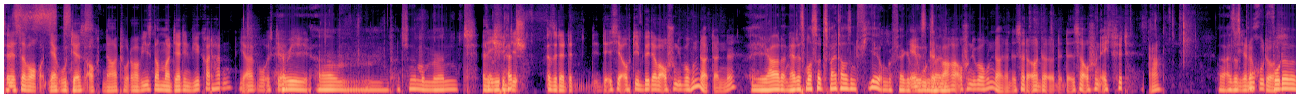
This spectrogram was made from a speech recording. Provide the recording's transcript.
der ist aber auch, ja gut, der ist auch nah tot. Aber wie ist nochmal der, den wir gerade hatten? Ja, wo ist der? Harry, ähm, warte, Moment. Also ich Harry finde, Patch. also der, der, der ist ja auf dem Bild aber auch schon über 100 dann, ne? Ja, dann, ja, das muss so 2004 ungefähr Ja gewesen gut, dann sein. war er auch schon über 100. Dann ist er, da, da, da ist er auch schon echt fit. Ja. Ja, also Sieht das ja Buch wurde,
